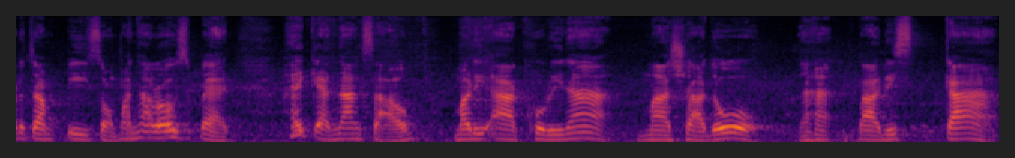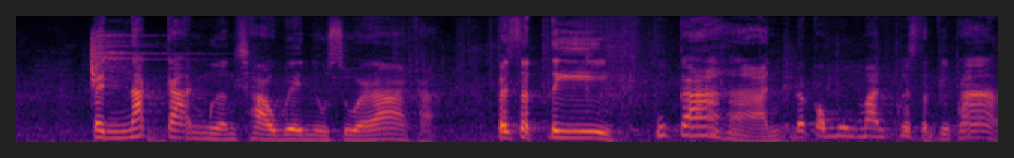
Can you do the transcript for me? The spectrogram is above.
ประจำปี 2568 ให้แก่นางสาวมาริอาโครินามาชาโดนะฮะบาริสกาเป็นนักการเมืองชาวเวเนซุเอลาค่ะ เป็นสตรีผู้กล้าหาญแล้วก็มุ่งมั่นเพื่อสันติภาพ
